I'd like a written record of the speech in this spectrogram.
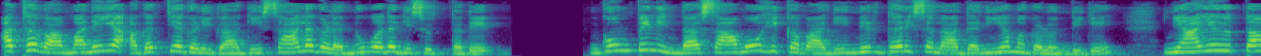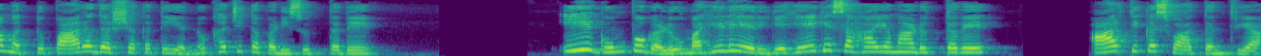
ಅಥವಾ ಮನೆಯ ಅಗತ್ಯಗಳಿಗಾಗಿ ಸಾಲಗಳನ್ನು ಒದಗಿಸುತ್ತದೆ. ಗುಂಪಿನಿಂದ ಸಾಮೂಹಿಕವಾಗಿ ನಿರ್ಧರಿಸಲಾದ ನಿಯಮಗಳೊಂದಿಗೆ ನ್ಯಾಯಯುತ ಮತ್ತು ಪಾರದರ್ಶಕತೆಯನ್ನು ಖಚಿತಪಡಿಸುತ್ತದೆ. ಈ ಗುಂಪುಗಳು ಮಹಿಳೆಯರಿಗೆ ಹೇಗೆ ಸಹಾಯ ಮಾಡುತ್ತವೆ? ಆರ್ಥಿಕ ಸ್ವಾತಂತ್ರ್ಯ.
